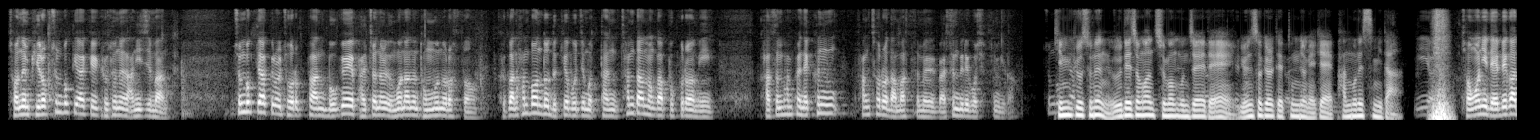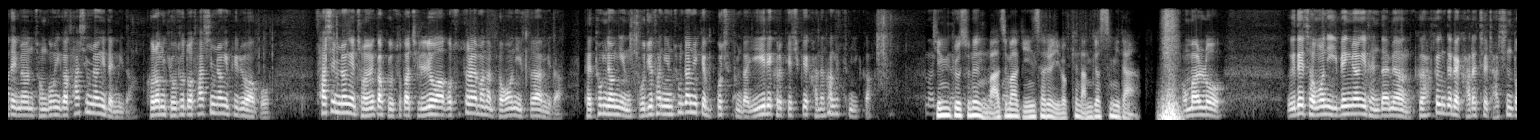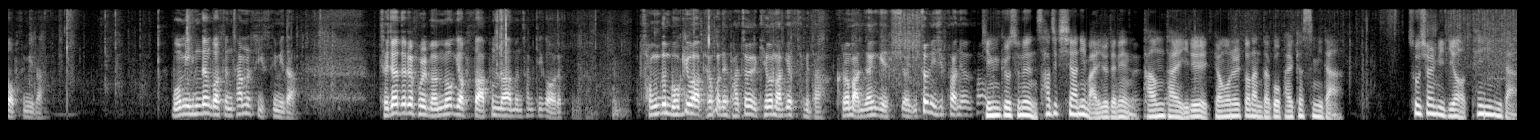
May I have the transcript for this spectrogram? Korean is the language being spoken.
저는 비록 충북대학교 교수는 아니지만 충북대학교를 졸업한 모교의 발전을 응원하는 동문으로서 그간 한 번도 느껴보지 못한 참담함과 부끄러움이 가슴 한편에 큰 상처로 남았음을 말씀드리고 싶습니다. 김 교수는 의대 정원 증원 문제에 대해 윤석열 대통령에게 반문했습니다. 정원이 4배가 되면 전공의가 40명이 됩니다. 그럼 교수도 40명이 필요하고 40명의 정형외과 교수가 진료하고 수술할 만한 병원이 있어야 합니다. 대통령님, 도지사님, 총장님께 묻고 싶습니다. 이 일이 그렇게 쉽게 가능하겠습니까? 김 교수는 마지막 인사를 이렇게 남겼습니다. 정말로 의대 정원이 200명이 된다면 그 학생들을 가르칠 자신도 없습니다. 몸이 힘든 것은 참을 수 있습니다. 제자들을 볼 면목이 없어 아픈 마음은 참기가 어렵습니다. 정든 모기와 병원의 발전을 기원하겠습니다. 그럼 안녕히 계십시오. 2024년 김 교수는 사직 시한이 만료되는 다음 달 1일 병원을 떠난다고 밝혔습니다. 소셜미디어 태희입니다.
